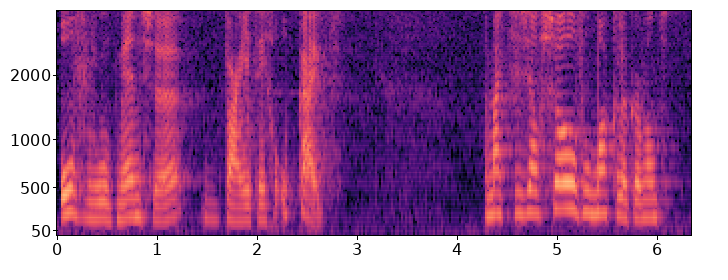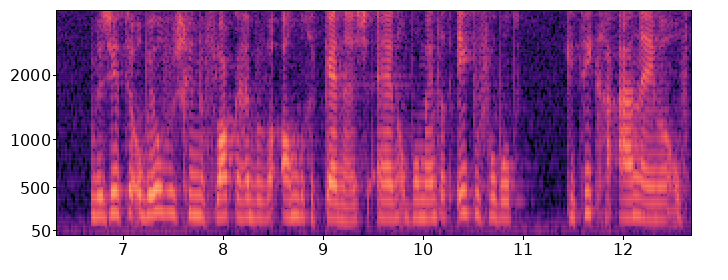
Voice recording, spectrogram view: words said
Of bijvoorbeeld mensen waar je tegenop kijkt. Dan maakt het jezelf zoveel makkelijker. Want we zitten op heel verschillende vlakken, hebben we andere kennis. En op het moment dat ik bijvoorbeeld kritiek ga aannemen of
